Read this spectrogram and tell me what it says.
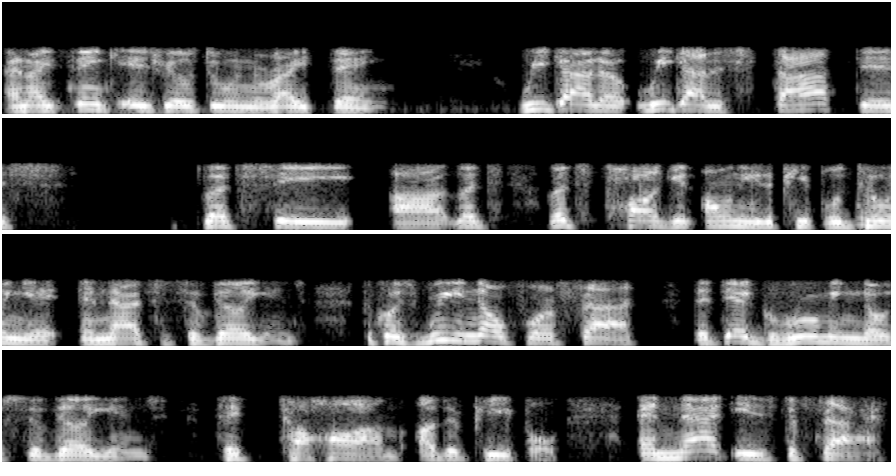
And I think Israel's doing the right thing. We gotta we gotta stop this. Let's see. Uh, let's let's target only the people doing it, and that's the civilians, because we know for a fact that they're grooming those civilians to to harm other people, and that is the facts.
